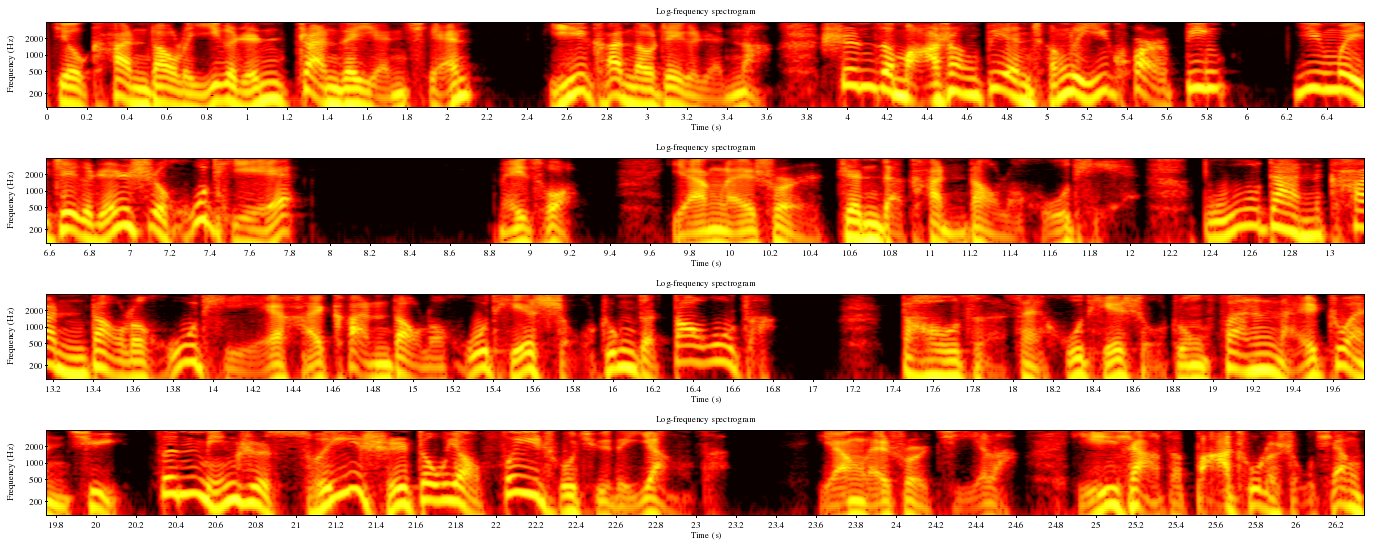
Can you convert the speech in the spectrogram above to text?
就看到了一个人站在眼前。一看到这个人呐，身子马上变成了一块冰，因为这个人是胡铁。没错。杨来顺真的看到了胡铁，不但看到了胡铁，还看到了胡铁手中的刀子。刀子在胡铁手中翻来转去，分明是随时都要飞出去的样子。杨来顺急了，一下子拔出了手枪，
